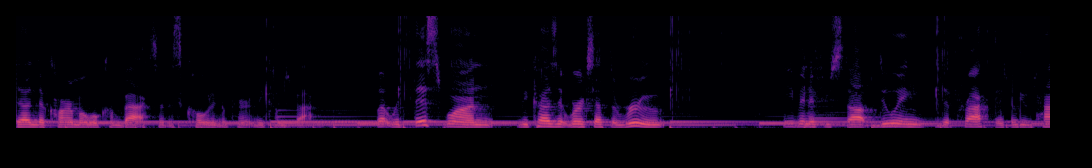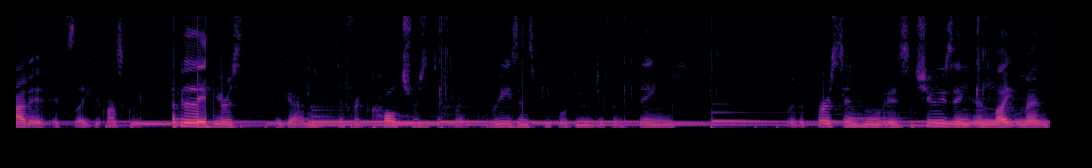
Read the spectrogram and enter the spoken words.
then the karma will come back. So this coding apparently comes back. But with this one, because it works at the root, even if you stop doing the practice, if you've had it, it's like your karma's clear. Here's again different cultures, different reasons people do different things. For the person who is choosing enlightenment,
